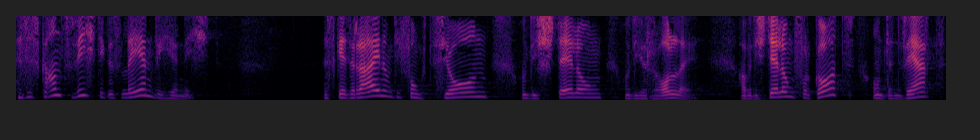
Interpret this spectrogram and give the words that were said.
Es ist ganz wichtig, das lernen wir hier nicht. Es geht rein um die Funktion und die Stellung und die Rolle. Aber die Stellung vor Gott und den Wert,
